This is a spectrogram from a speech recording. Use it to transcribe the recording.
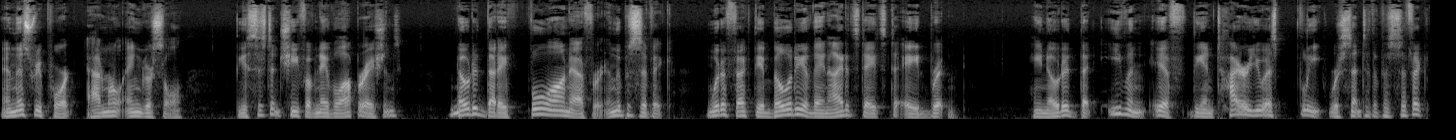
In this report, Admiral Ingersoll the Assistant Chief of Naval Operations, noted that a full on effort in the Pacific would affect the ability of the United States to aid Britain. He noted that even if the entire U.S. fleet were sent to the Pacific,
